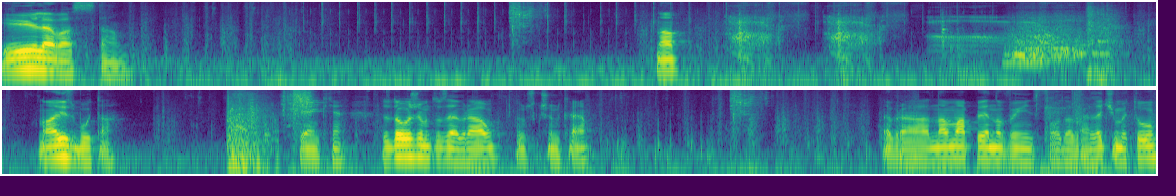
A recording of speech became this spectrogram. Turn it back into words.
Ile was tam? No. No i z buta. Pięknie. Z żebym to zebrał, tę skrzynkę. Dobra, na mapie nowe info. Dobra, lecimy tu.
